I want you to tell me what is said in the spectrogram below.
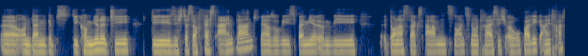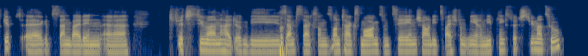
äh, und dann gibt es die Community, die sich das auch fest einplant, ja, so wie es bei mir irgendwie donnerstags abends 19.30 Uhr Europa League Eintracht gibt, äh, gibt es dann bei den äh, Twitch-Streamern halt irgendwie samstags und sonntags morgens um 10 schauen die zwei Stunden ihrem Lieblings-Twitch-Streamer zu.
